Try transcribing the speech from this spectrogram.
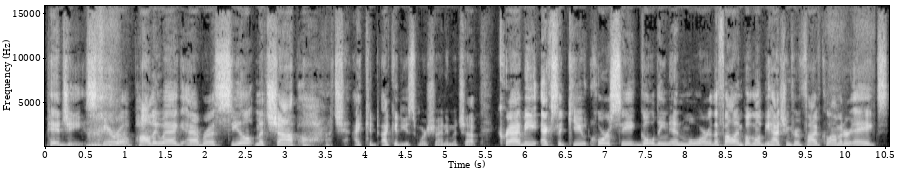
Pidgey, Spearow, Poliwag, Abra, Seel, Machop. Oh, I could I could use more shiny Machop. Krabby, Exeggcute, Horsea, Goldeen, and more. The following Pokemon will be hatching from five kilometer eggs.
